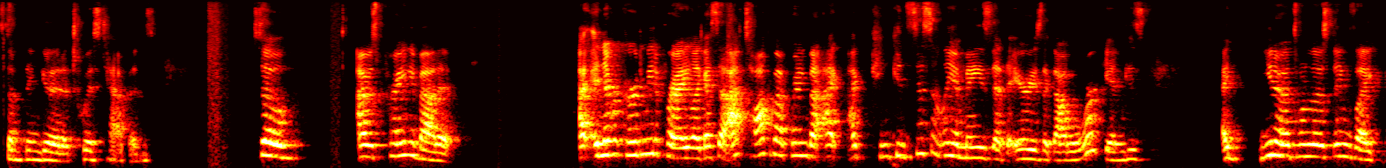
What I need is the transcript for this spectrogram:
something good, a twist happens. So I was praying about it. I, it never occurred to me to pray. Like I said, I talk about praying, but I, I can consistently amazed at the areas that God will work in because I, you know, it's one of those things like,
